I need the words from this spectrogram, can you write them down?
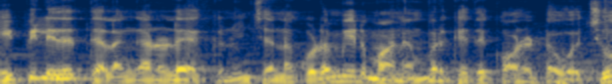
ఏపీ లేదా తెలంగాణలో ఎక్కడి నుంచి అయినా కూడా మీరు మా నెంబర్కి అయితే కాంటాక్ట్ అవ్వచ్చు.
